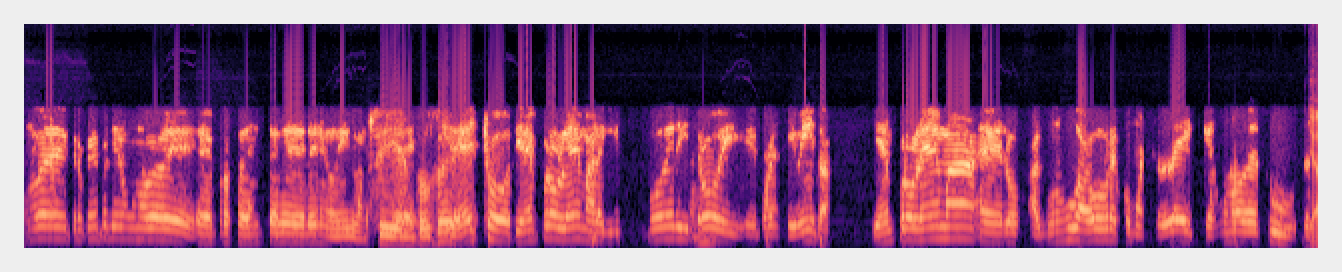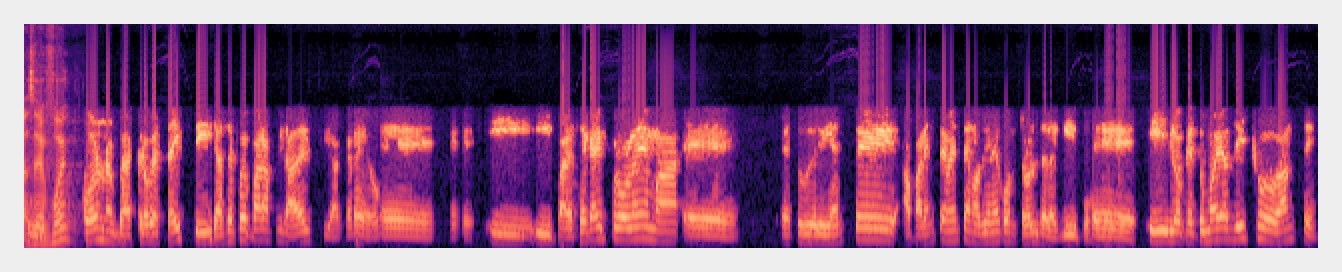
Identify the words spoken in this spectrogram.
uno de, creo que perdieron uno de eh, procedente de, de, New England. Sí, eh, entonces. de hecho, tienen problemas el equipo de Detroit eh, por encimita. Tienen problemas eh, los, algunos jugadores como Slade, que es uno de sus ya se fue cornerback, creo que safety, ya se fue para Filadelfia, creo. Eh, y, y parece que hay problemas. Eh, su dirigente aparentemente no tiene control del equipo. y lo que tú me habías dicho antes,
